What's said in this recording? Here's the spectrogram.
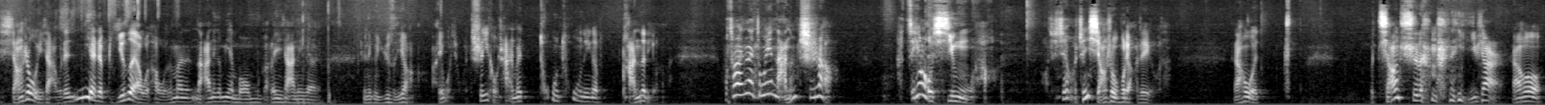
享受一下，我这捏着鼻子呀，我操，我他妈拿那个面包抹了一下那个就那个鱼子酱，哎呦我去，我吃一口差点没吐吐那个盘子里了。我说那东西哪能吃啊？还贼老腥，我操！我这我真享受不了这个，我操！然后我我强吃了妈那一片儿，然后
